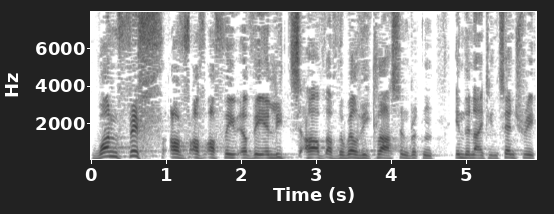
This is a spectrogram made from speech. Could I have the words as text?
One fifth of, of, of, the, of the elites of, of the wealthy class in Britain in the 19th century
